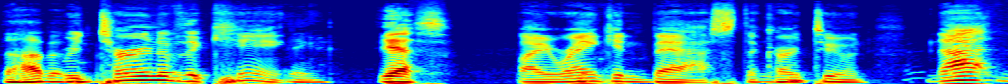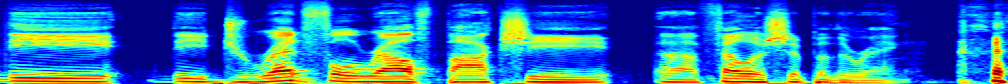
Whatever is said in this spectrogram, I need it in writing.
The Hobbit. Return of the King Thing. Yes. by Rankin Bass, the Mhm. cartoon, not the the dreadful Ralph Bakshi uh, Fellowship of the Ring,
